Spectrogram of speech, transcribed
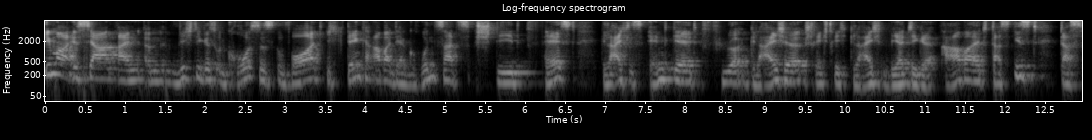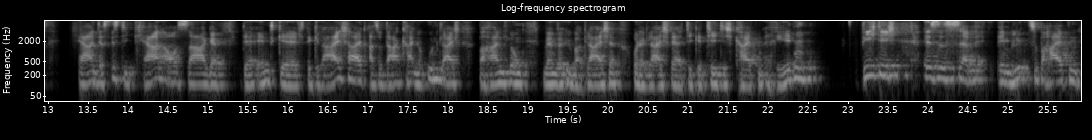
Immer ist ja ein ähm, wichtiges und großes Wort. Ich denke aber, der Grundsatz steht fest. Gleiches Entgelt für gleiche, schrägstrich gleichwertige Arbeit. Das ist das Kern, das ist die Kernaussage der Entgeltgleichheit, also da keine Ungleichbehandlung, wenn wir über gleiche oder gleichwertige Tätigkeiten reden. Wichtig ist es ähm, im Blick zu behalten,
